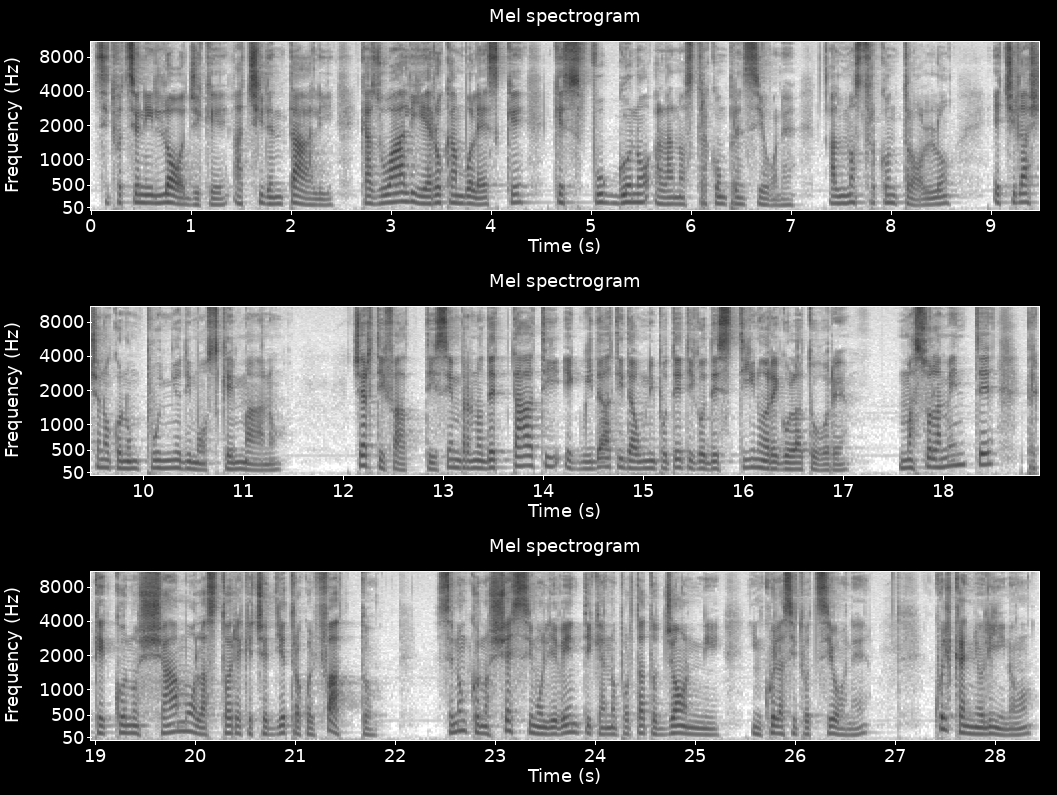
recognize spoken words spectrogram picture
Situazioni illogiche, accidentali, casuali e rocambolesche che sfuggono alla nostra comprensione, al nostro controllo e ci lasciano con un pugno di mosche in mano. Certi fatti sembrano dettati e guidati da un ipotetico destino regolatore, ma solamente perché conosciamo la storia che c'è dietro a quel fatto. Se non conoscessimo gli eventi che hanno portato Johnny in quella situazione, quel cagnolino,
